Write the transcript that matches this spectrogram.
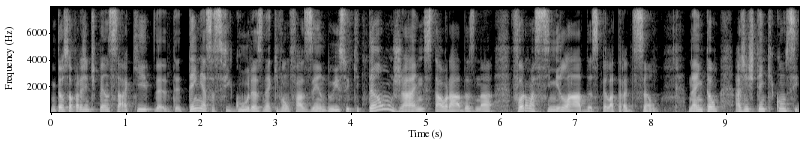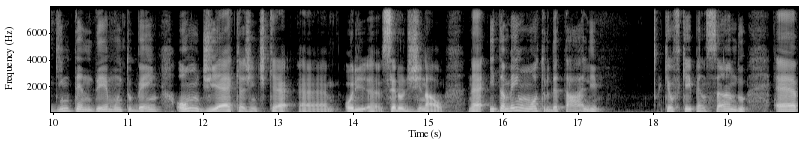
então só para a gente pensar que eh, tem essas figuras né, que vão fazendo isso e que estão já instauradas, na foram assimiladas pela tradição. Né? Então a gente tem que conseguir entender muito bem onde é que a gente quer é, ori ser original. Né? E também um outro detalhe que eu fiquei pensando é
